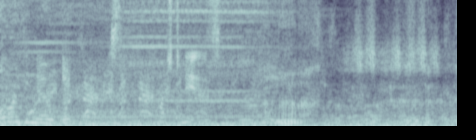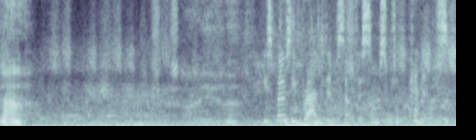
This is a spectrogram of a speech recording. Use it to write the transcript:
already know it works. The question is, will he? Anna. So sorry, Anna. You suppose he branded himself as some sort of penance?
